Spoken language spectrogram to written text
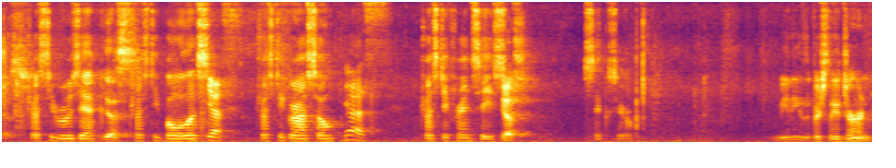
Yes. Trustee Ruzak? Yes. Trustee Bolus? Yes. Trustee Grasso? Yes. Trustee Francis? Yes. Six zero. Meeting is officially adjourned.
